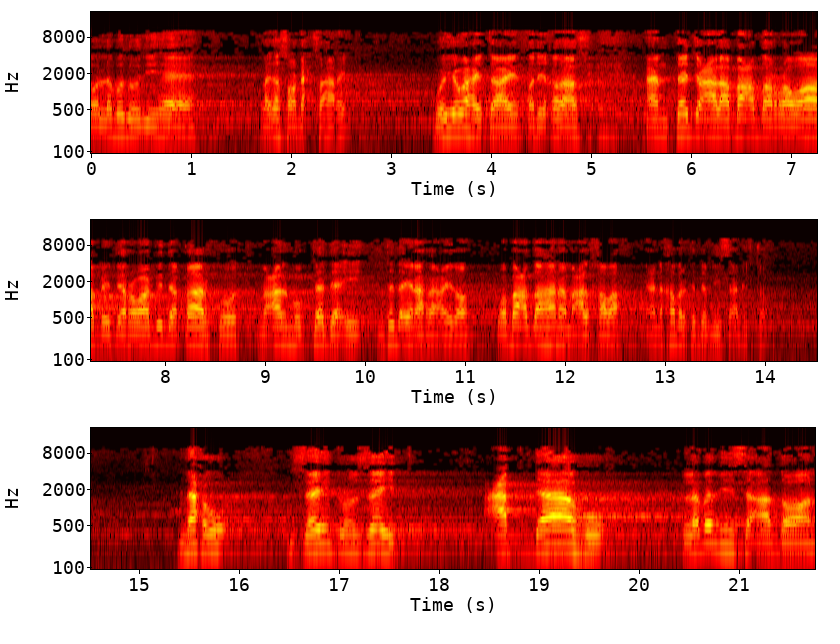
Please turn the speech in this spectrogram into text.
oo labadoodii hee laga soo dhex saaray wahiyo waxay tahay ariiqadaas an tajcala bacda arawaabid ee rawaabidda qaarkood maca almubtada'i mubtada'a inaad raacido wa bacdahana maca alkhabar yacni khabarka dabdiisa aad dhigto naxwu zaydun zayd cabdaahu labadiisa addoon.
